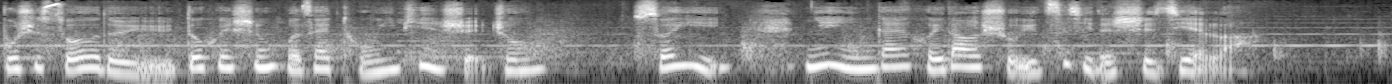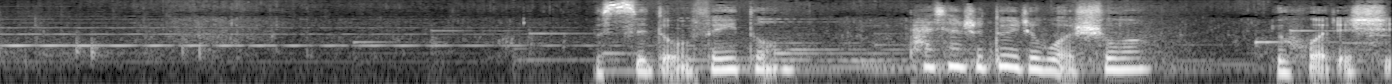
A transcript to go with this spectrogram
不是所有的鱼都会生活在同一片水中，所以你也应该回到属于自己的世界了。”我似懂非懂，他像是对着我说，又或者是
